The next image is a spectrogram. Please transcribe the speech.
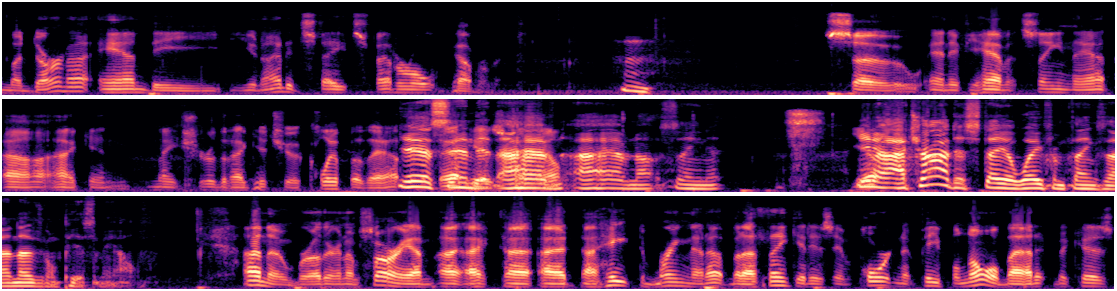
Moderna and the United States federal government. Hmm. So, and if you haven't seen that, uh, I can make sure that I get you a clip of that. Yeah, That send it. I have out. I have not seen it. You Yeah. know, I try to stay away from things that I know is going to piss me off. I know, brother, and I'm sorry. I, I, I, I, I hate to bring that up, but I think it is important that people know about it because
